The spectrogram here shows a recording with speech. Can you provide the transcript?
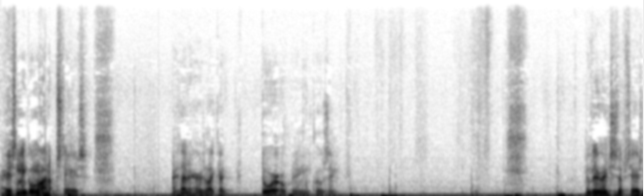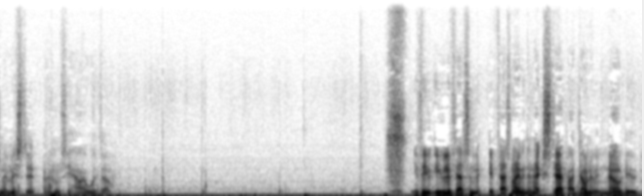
I hear something going on upstairs. I thought I heard like a door opening and closing. Maybe the wrench is upstairs and I missed it. I don't see how I would though. If even if that's an, if that's not even the next step, I don't even know, dude.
